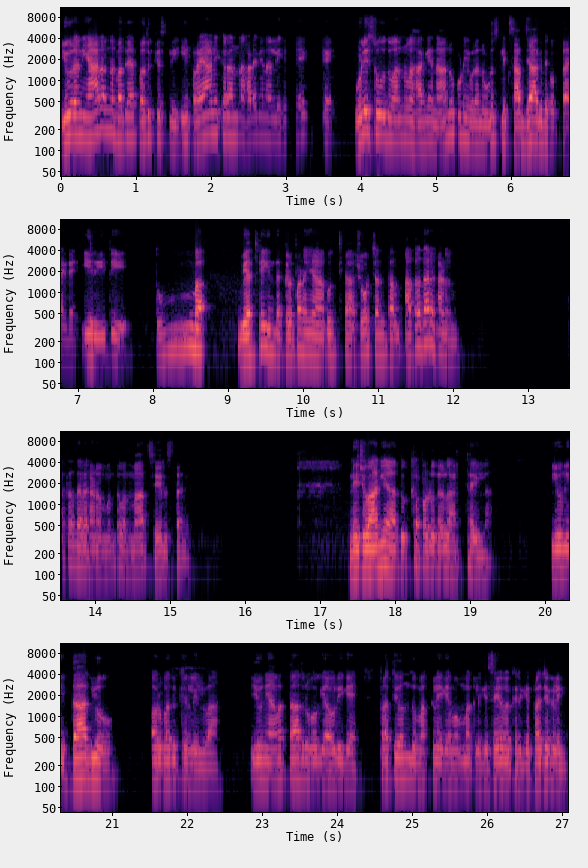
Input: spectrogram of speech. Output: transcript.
ಇವರನ್ನ ಯಾರನ್ನ ಬದ ಬದುಕಿಸ್ಲಿ? ಈ ಪ್ರಯಾಣಿಕರನ್ನ ಹಡಗಿನಲ್ಲಿ ಹೇಗೆ ಉಳಿಸುವುದು ಅನ್ನುವ ಹಾಗೆ ನಾನು ಕೂಡ ಇವರನ್ನು ಉಳಿಸ್ಲಿಕ್ಕೆ ಸಾಧ್ಯ ಆಗದೆ ಹೋಗ್ತಾ ಇದೆ. ಈ ರೀತಿ ತುಂಬಾ ವ್ಯಥೆಯಿಂದ ಕೃಪಣೆಯ ಬುದ್ಧಿಯ ಶೋಚಂತಂ ಅತದರ್ಹಣಂ. ಅತದರ್ಹಣಂ ಅಂತ ಒಂದು ಮಾತು ಸೇರಿಸ್ತಾನೆ. ನಿಜವಾಗಿ ಆ ದುಃಖ ಪಡುವುದ್ರಲ್ಲಿ ಅರ್ಥ ಇಲ್ಲ. ಇವನಿದ್ದಾಗ್ಲೂ ಅವ್ರು ಬದುಕಿರ್ಲಿಲ್ವಾ? ಇವನ್ ಯಾವತ್ತಾದ್ರೂ ಹೋಗಿ ಅವರಿಗೆ ಪ್ರತಿಯೊಂದು ಮಕ್ಕಳಿಗೆ, ಮೊಮ್ಮಕ್ಕಳಿಗೆ, ಸೇವಕರಿಗೆ, ಪ್ರಜೆಗಳಿಗೆ,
